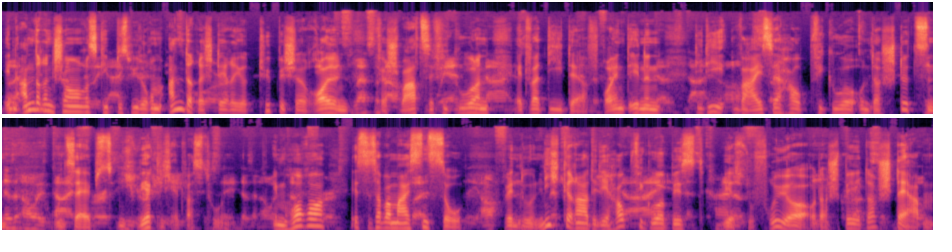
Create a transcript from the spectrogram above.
In anderen Genres gibt es wiederum andere stereotypische Rollen für schwarze Figuren, etwa die der Freundinnen, die die weiße Hauptfigur unterstützen und selbst nicht wirklich etwas tun. Im Horror ist es aber meistens so, wenn du nicht gerade die Hauptfigur bist, wirst du früher oder später sterben.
